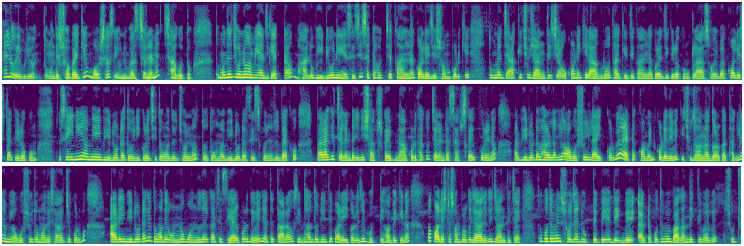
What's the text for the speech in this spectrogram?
Hello everyone তোমাদের সবাইকে বর্ষাস universe চ্যানেলে স্বাগত। তোমাদের জন্য আমি আজকে একটা ভালো ভিডিও নিয়ে এসেছি, সেটা হচ্ছে কালনা কলেজের সম্পর্কে। তোমরা যা কিছু জানতে চাও, অনেকের আগ্রহ থাকে যে কালনা কলেজে কীরকম ক্লাস হয় বা কলেজটা কীরকম। তো সেই নিয়ে আমি এই ভিডিওটা তৈরি করেছি তোমাদের জন্য। তো তোমরা ভিডিওটা শেষ পর্যন্ত দেখো। তার আগে চ্যানেলটা যদি সাবস্ক্রাইব না করে থাকো চ্যানেলটা সাবস্ক্রাইব করে নাও। আর ভিডিওটা ভালো লাগলে অবশ্যই লাইক করবে আর একটা কমেন্ট করে দেবে। কিছু জানার দরকার থাকলে আমি অবশ্যই তোমাদের সাহায্য করব। আর এই ভিডিওটাকে তোমাদের অন্য বন্ধুদের কাছে শেয়ার করে দেবে যাতে তারাও সিদ্ধান্ত নিতে পারে এই কলেজে ভর্তি হবে কিনা বা কলেজটা সম্পর্কে যারা যদি জানতে চায়। তো প্রথমে সোজা ঢুকতে পেয়ে দেখবে, একটা প্রথমে বাগান দেখতে পাবে।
